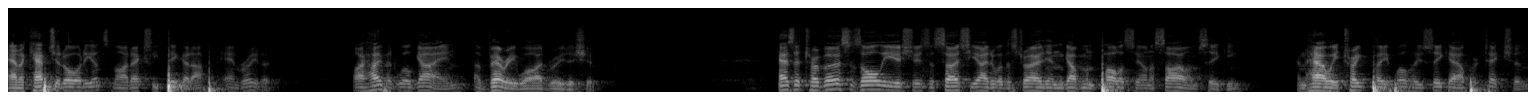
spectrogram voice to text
and a captured audience might actually pick it up and read it. I hope it will gain a very wide readership. As it traverses all the issues associated with Australian government policy on asylum seeking and how we treat people who seek our protection,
